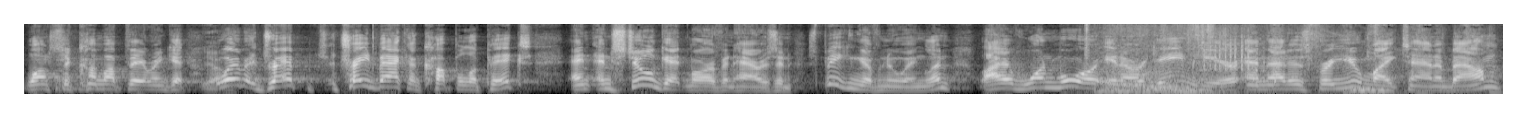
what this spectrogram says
wants to come up there and get Yeah. whoever draft, trade back a couple of picks and, and still get Marvin Harrison. Speaking of New England, I have one more in our game here, and that is for you, Mike Tannenbaum.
